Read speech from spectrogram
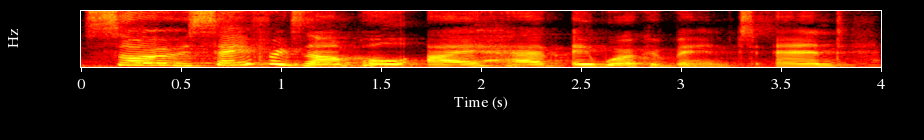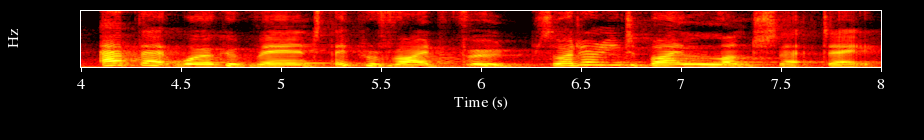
So say for example, I have a work event and at that work event, they provide food. So I don't need to buy lunch that day.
